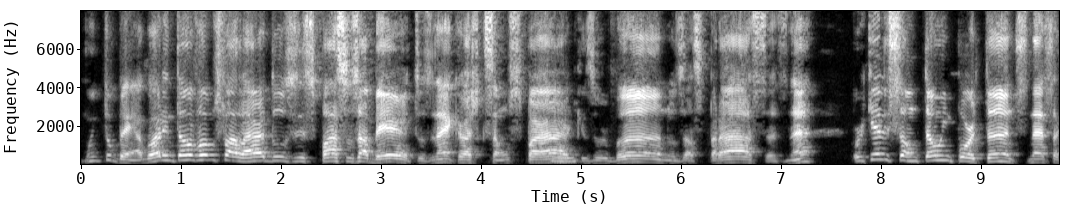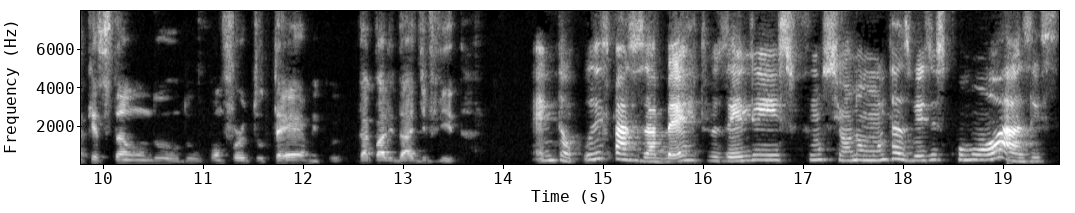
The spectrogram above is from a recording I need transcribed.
Muito bem. Agora, então, vamos falar dos espaços abertos, né? Que eu acho que são os parques Sim. urbanos, as praças, né? Por que eles são tão importantes nessa questão do, do conforto térmico, da qualidade de vida? Então, os espaços abertos, eles funcionam muitas vezes como oásis,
